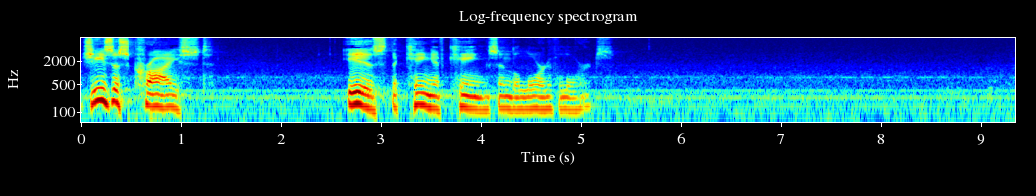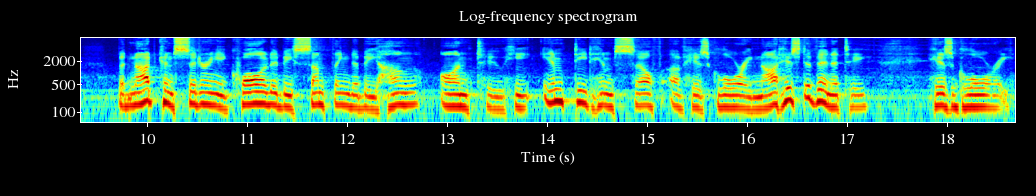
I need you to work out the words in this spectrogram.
Jesus Christ is the King of kings and the Lord of lords. But not considering equality to be something to be hung onto, he emptied himself of his glory, not his divinity, his glory.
